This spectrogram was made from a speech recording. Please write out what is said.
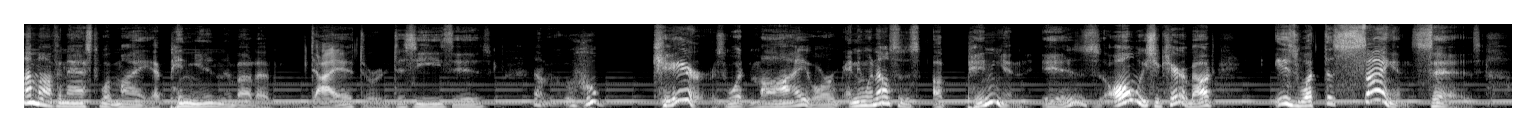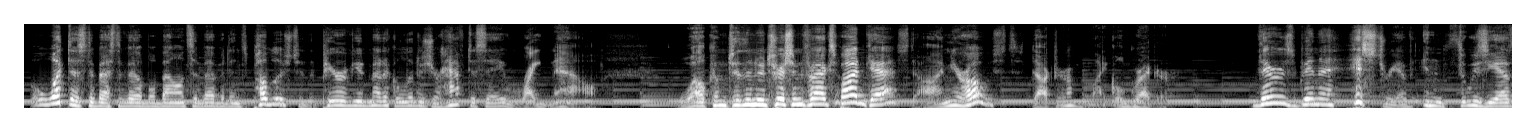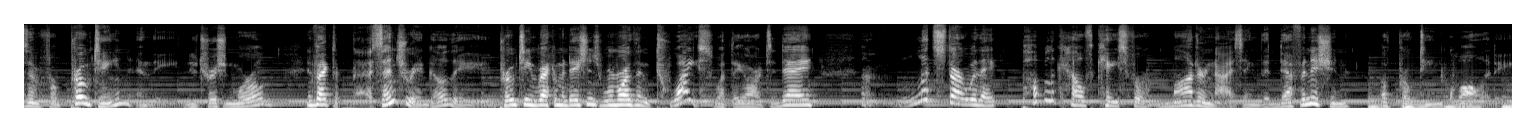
I'm often asked what my opinion about a diet or disease is. Um, who cares what my or anyone else's opinion is? All we should care about is what the science says. What does the best available balance of evidence published in the peer-reviewed medical literature have to say right now? Welcome to the Nutrition Facts Podcast. I'm your host, Dr. Michael Greger. There's been a history of enthusiasm for protein in the nutrition world. In fact, a century ago, the protein recommendations were more than twice what they are today. Uh, let's start with a public health case for modernizing the definition of protein quality.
